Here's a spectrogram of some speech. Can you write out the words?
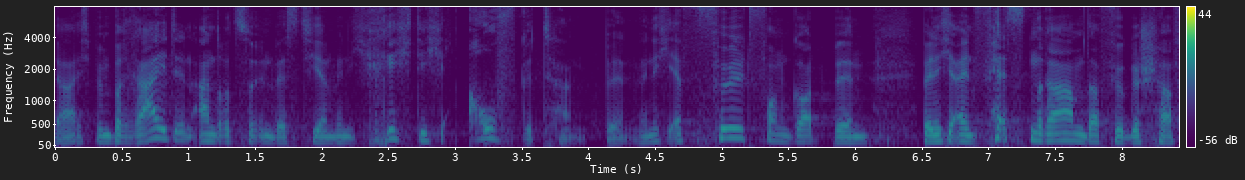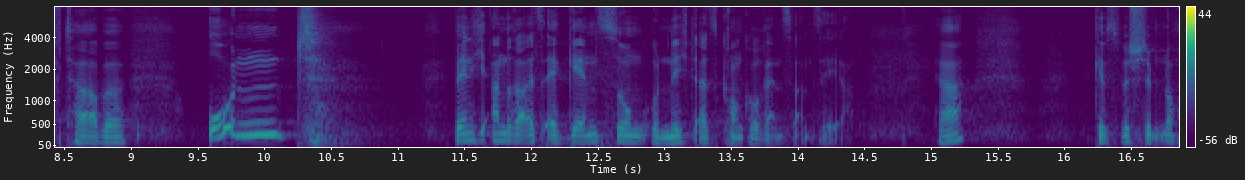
ja, ich bin bereit, in andere zu investieren, wenn ich richtig aufgetankt bin, wenn ich erfüllt von Gott bin, wenn ich einen festen Rahmen dafür geschafft habe und wenn ich andere als Ergänzung und nicht als Konkurrenz ansehe. Ja, gibt es bestimmt noch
